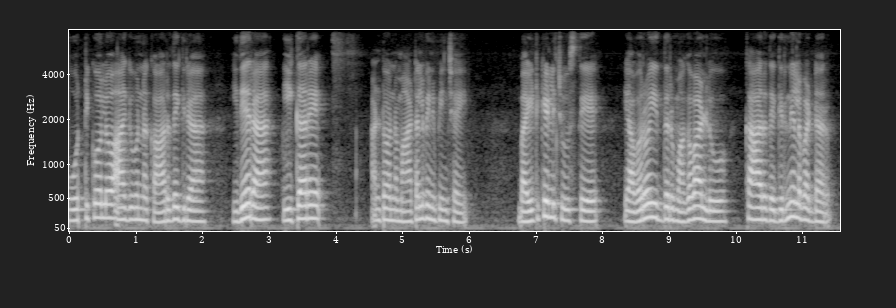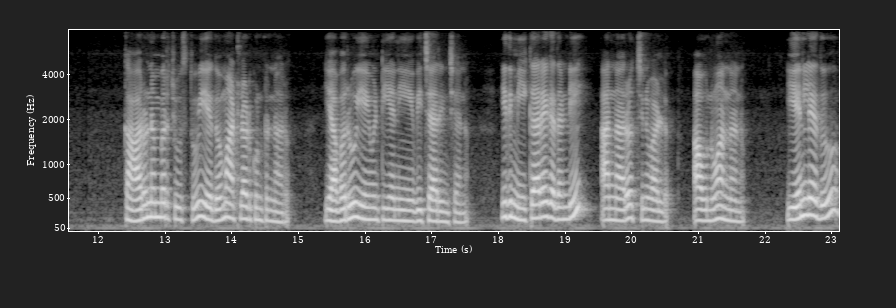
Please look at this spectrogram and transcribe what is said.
పోర్టికోలో ఆగి ఉన్న కారు దగ్గర ఇదేరా ఈ కారే అంటోన్న మాటలు వినిపించాయి. బయటికెళ్ళి చూస్తే ఎవరో ఇద్దరు మగవాళ్ళు కారు దగ్గర నిలబడ్డారు. కారు నెంబర్ చూస్తూ ఏదో మాట్లాడుకుంటున్నారు. ఎవరు ఏమిటి అని విచారించాను. ఇది మీ కారే కదండి? అన్నారు వచ్చిన వాళ్ళు అవును అన్నాను. ఏం లేదు.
